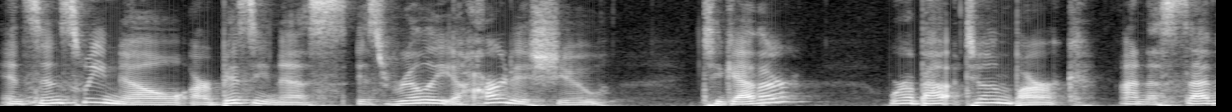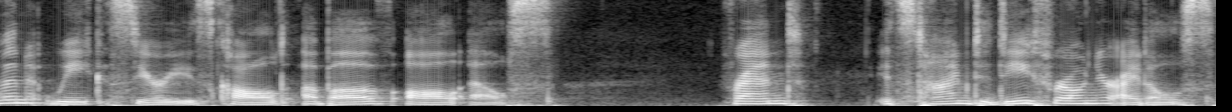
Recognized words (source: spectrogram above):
And since we know our busyness is really a heart issue, together we're about to embark on a seven week series called Above All Else. Friend, it's time to dethrone your idols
